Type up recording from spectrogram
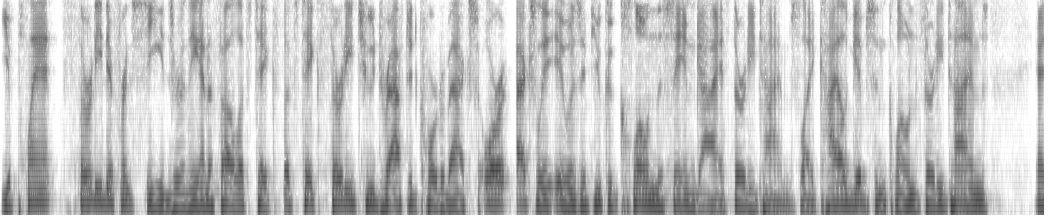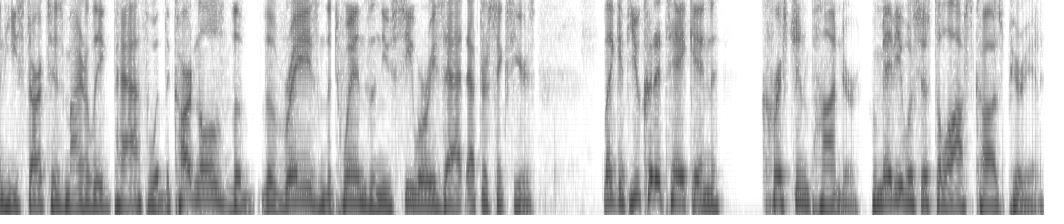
you plant 30 different seeds, or in the NFL, let's take let's take 32 drafted quarterbacks, or actually, it was if you could clone the same guy 30 times, like Kyle Gibson cloned 30 times. And he starts his minor league path with the Cardinals, the the Rays, and the Twins, and you see where he's at after six years. Like if you could have taken Christian Ponder, who maybe was just a lost cause period.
